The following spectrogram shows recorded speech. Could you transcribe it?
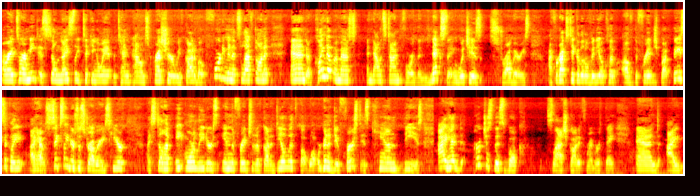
All right, so our meat is still nicely ticking away at the 10 pounds pressure. We've got about 40 minutes left on it, and I've cleaned up my mess, and now it's time for the next thing, which is strawberries. I forgot to take a little video clip of the fridge, but basically I have six liters of strawberries here. I still have eight more liters in the fridge that I've got to deal with, but what we're going to do first is can these. I had purchased this book, slash got it for my birthday, and I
